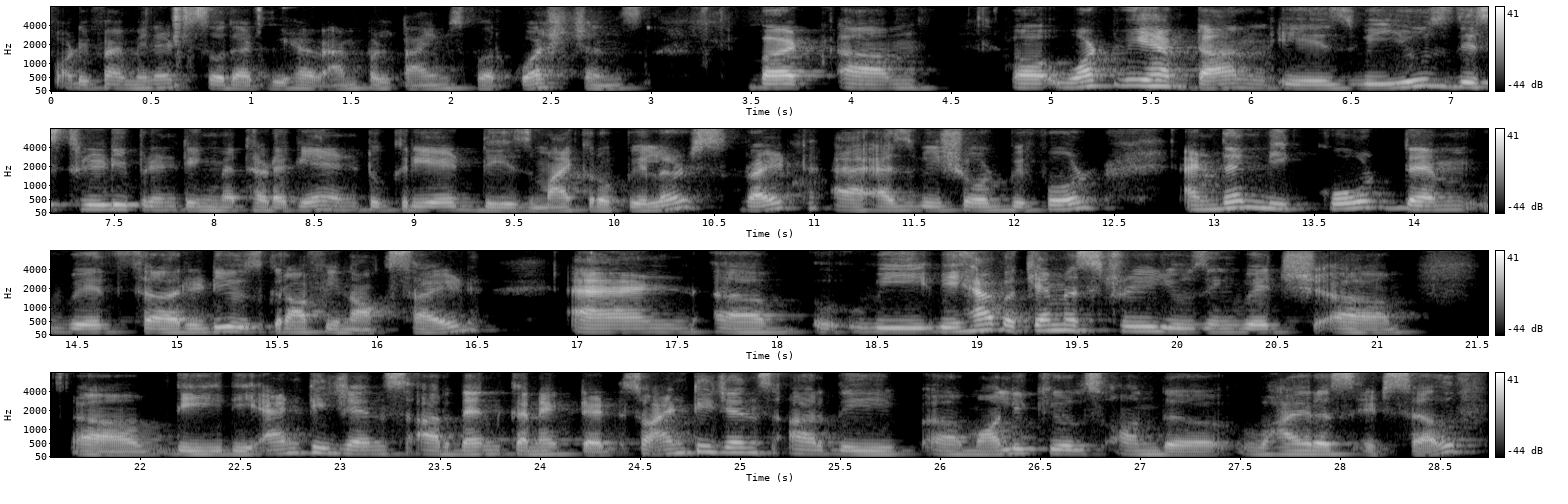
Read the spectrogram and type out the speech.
45 minutes so that we have ample times for questions. But um, uh, what we have done is we use this 3D printing method again to create these micro pillars, right? as we showed before. And then we coat them with uh, reduced graphene oxide and uh, we we have a chemistry using which uh, uh, the the antigens are then connected. So antigens are the uh, molecules on the virus itself.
